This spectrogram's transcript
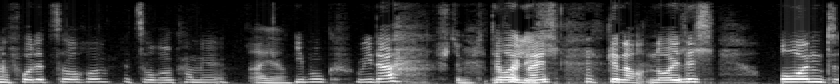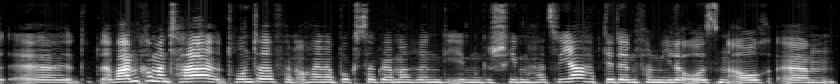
Na, vorletzte Woche. Letzte Woche kam ja Ah ja, E-Book-Reader. stimmt. Der Neulich. Vergleich. Genau, neulich. Und äh, da war ein Kommentar drunter von auch einer Bookstagrammerin, die eben geschrieben hat: So, ja, habt ihr denn von Mila Olsen auch ähm,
